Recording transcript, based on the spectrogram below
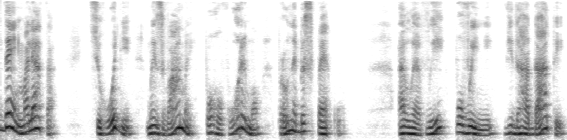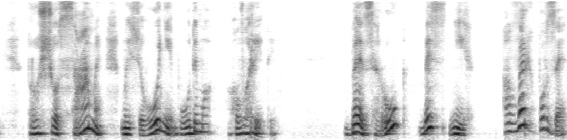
день, малята! Сьогодні ми з вами поговоримо про небезпеку. Але ви повинні відгадати, про що саме ми сьогодні будемо говорити. Без рук, без ніг, а вверх повзе.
